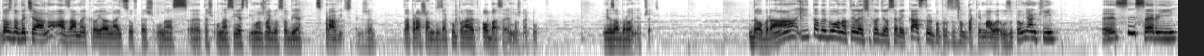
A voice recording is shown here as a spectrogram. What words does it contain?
do zdobycia, no a zamek Royal Knightsów też u nas, e, też u nas jest i można go sobie sprawić. Także zapraszam do zakupu, nawet oba sobie można kupić. Nie zabronię przecież. Dobra, i to by było na tyle, jeśli chodzi o serię Castle. Po prostu są takie małe uzupełnianki. E, Z serii,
